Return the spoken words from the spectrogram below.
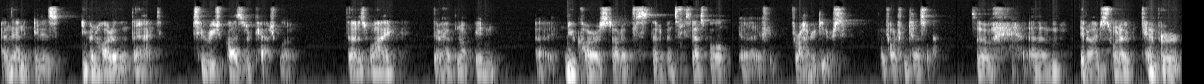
And then it is even harder than that to reach positive cash flow. That is why there have not been uh, new car startups that have been successful uh, for 100 years, apart from Tesla. So, um, you know, I just want to temper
